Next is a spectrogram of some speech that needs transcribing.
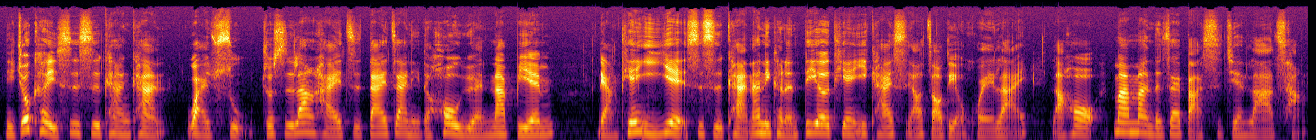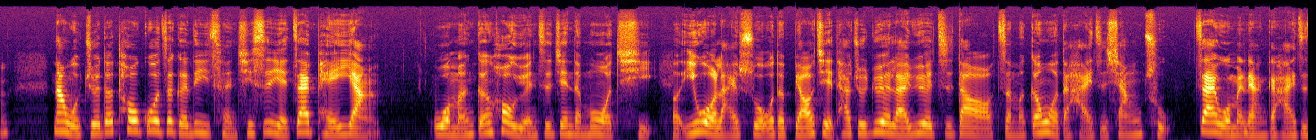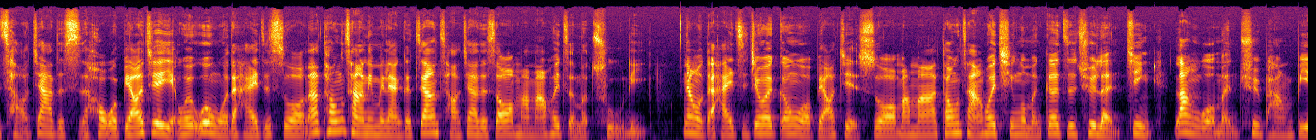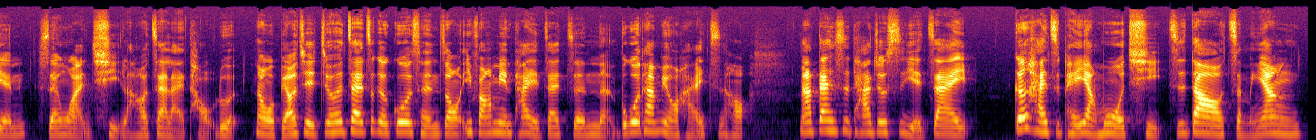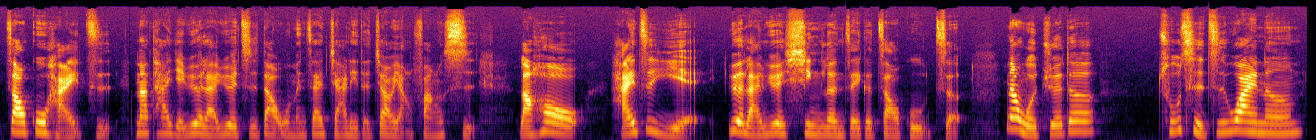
你就可以试试看看外宿，就是让孩子待在你的后园那边两天一夜试试看。那你可能第二天一开始要早点回来，然后慢慢的再把时间拉长。那我觉得透过这个历程，其实也在培养我们跟后援之间的默契。呃，以我来说，我的表姐她就越来越知道怎么跟我的孩子相处。在我们两个孩子吵架的时候，我表姐也会问我的孩子说：“那通常你们两个这样吵架的时候，妈妈会怎么处理？”那我的孩子就会跟我表姐说：“妈妈通常会请我们各自去冷静，让我们去旁边生完气，然后再来讨论。”那我表姐就会在这个过程中，一方面她也在争冷，不过她没有孩子哈。那但是她就是也在跟孩子培养默契，知道怎么样照顾孩子。那她也越来越知道我们在家里的教养方式，然后孩子也越来越信任这个照顾者。那我觉得，除此之外呢，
